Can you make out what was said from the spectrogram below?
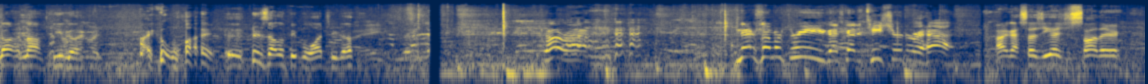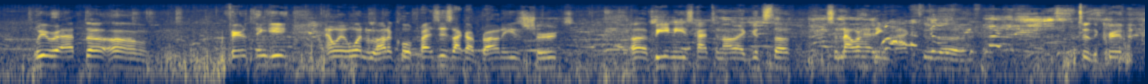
No, no, you go. Alright, why? There's other people watching us. Next number three, you guys got a t-shirt or a hat? Alright guys, so as you guys just saw there, we were at the um, fair thingy and we won a lot of cool prizes. I got brownies, shirts, uh, beanies, hats and all that good stuff. So now we're heading back to the to the crib.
